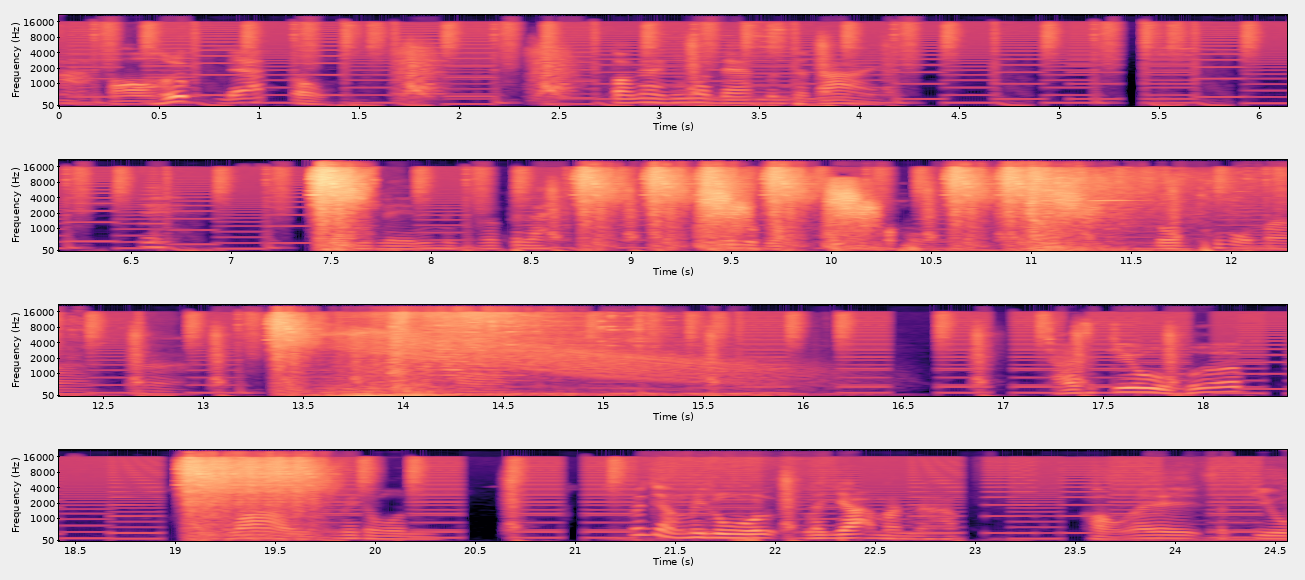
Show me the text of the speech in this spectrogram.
อ่าต่อฮึบแดดโอ้ตอนแรกนึกว่าแดดมันจะได้ เอ๊ะดีเลยนิดนึงไม่เป็นไรไม่หลุดหรอกโอ้โหโดนทุ่มออกมาอ่าใช้สกิลเพิ่มว้าวไม่โดนก็ยังไม่รู้ระยะมันนะครับ ของไอ้สกิล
